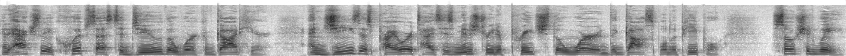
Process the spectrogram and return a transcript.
and actually equips us to do the work of God here. And Jesus prioritized his ministry to preach the word, the gospel to people. So should we.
